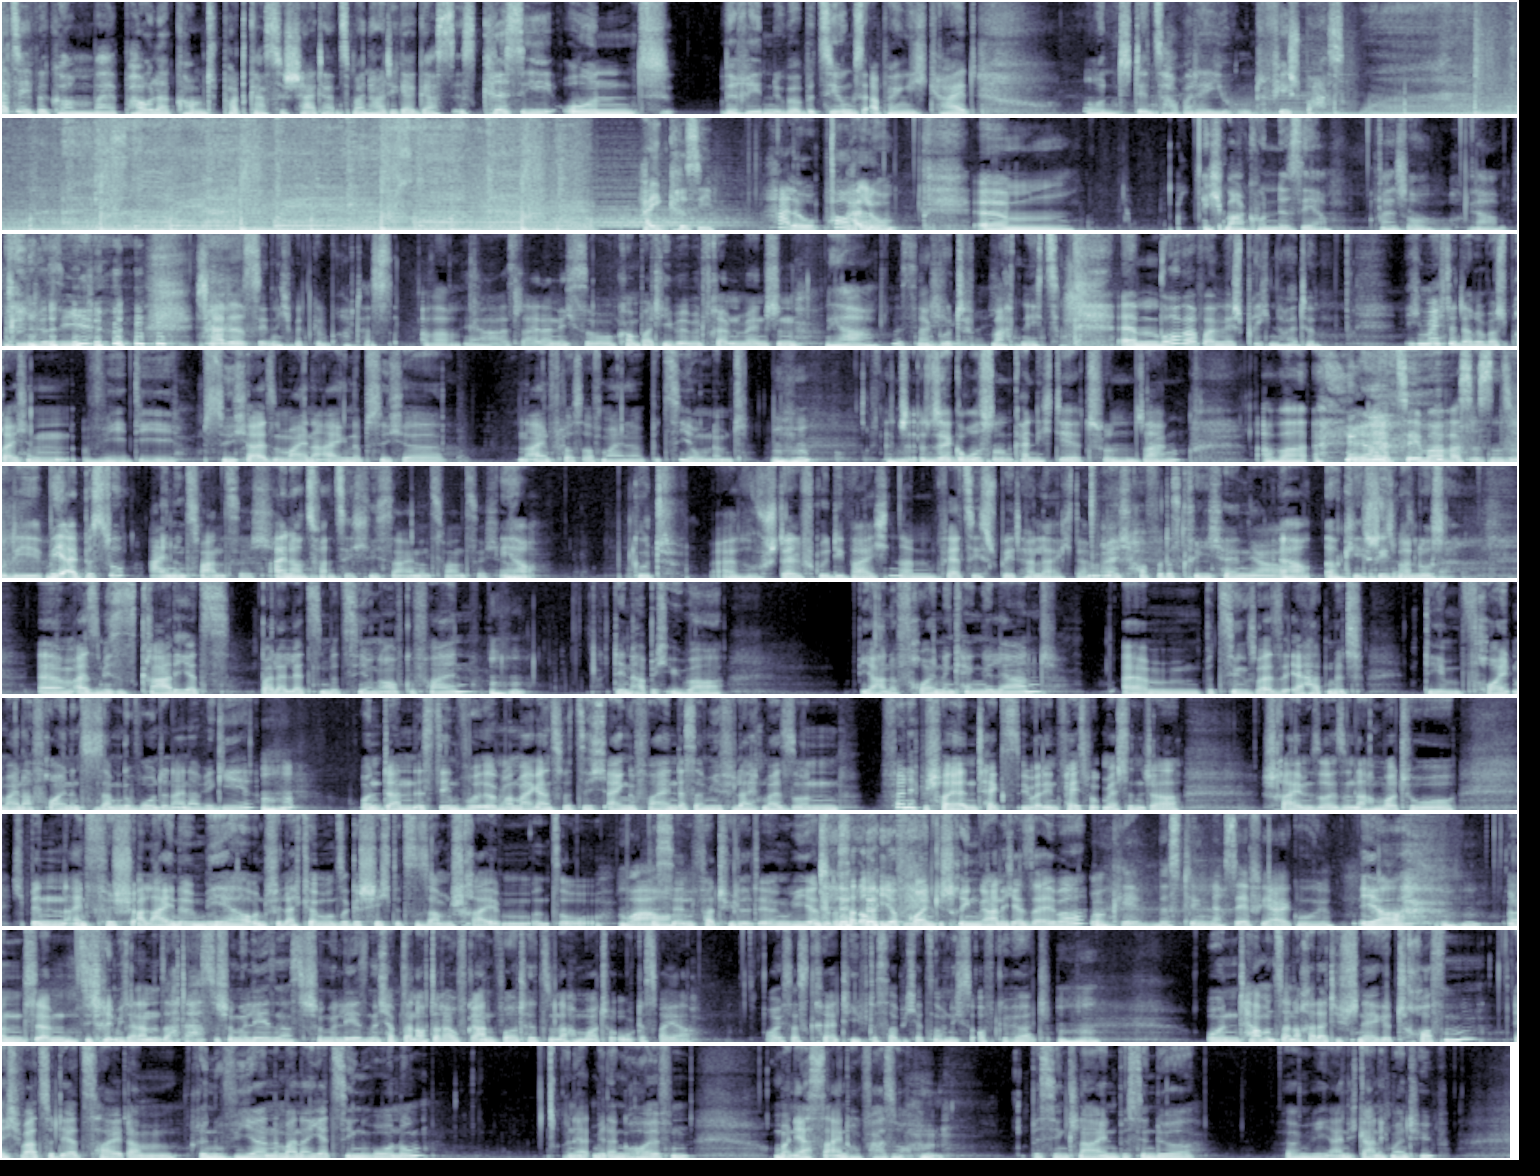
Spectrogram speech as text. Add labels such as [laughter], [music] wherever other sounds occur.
Herzlich willkommen bei Paula kommt, Podcast des Scheiterns. Mein heutiger Gast ist Chrissy und wir reden über Beziehungsabhängigkeit und den Zauber der Jugend. Viel Spaß. Hi Chrissy. Hallo, Paula. Hallo. Ähm, ich mag Hunde sehr. Also, ja. Ich liebe sie. Schade, dass du sie nicht mitgebracht hast. Aber ja, ist leider nicht so kompatibel mit fremden Menschen. ja, na gut, schwierig. macht nichts. Ähm, worüber wollen wir sprechen heute? Ich möchte darüber sprechen, wie die Psyche, also meine eigene Psyche, einen Einfluss auf meine Beziehung nimmt. Sehr großen kann ich dir jetzt schon sagen. Aber [laughs] erzähl mal, was ist denn so die. Wie alt bist du? 21. 21. Siehst du, 21, ja. Ja. Gut. Also stell früh die Weichen, dann fährt sich's später leichter. Ich hoffe, das kriege ich hin, ja. Ja, okay, Das schieß mal los. Ähm, also mir ist es gerade jetzt bei der letzten Beziehung aufgefallen. Mhm. Den habe ich über ja, eine Freundin kennengelernt. Ähm, beziehungsweise er hat mit dem Freund meiner Freundin zusammen gewohnt in einer WG. Mhm. Und dann ist denen wohl irgendwann mal ganz witzig eingefallen, dass er mir vielleicht mal so einen völlig bescheuerten Text über den Facebook Messenger schreiben soll, so nach dem Motto, ich bin ein Fisch alleine im Meer und vielleicht können wir unsere Geschichte zusammenschreiben und so. Wow. Bisschen vertüdelt irgendwie. Also das hat auch ihr Freund [laughs] geschrieben, gar nicht er selber. Okay, das klingt nach sehr viel Alkohol. Ja. Und ähm, sie schrieb mich dann an und sagte, hast du schon gelesen, hast du schon gelesen? Ich habe dann auch darauf geantwortet, so nach dem Motto, oh, das war ja äußerst kreativ, das habe ich jetzt noch nicht so oft gehört. Und haben uns dann auch relativ schnell getroffen. Ich war zu der Zeit am Renovieren in meiner jetzigen Wohnung und er hat mir dann geholfen. Und mein erster Eindruck war so, hm, bisschen klein, bisschen dürr, irgendwie, eigentlich gar nicht mein Typ.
